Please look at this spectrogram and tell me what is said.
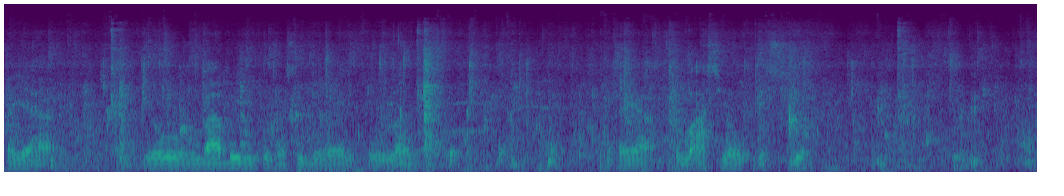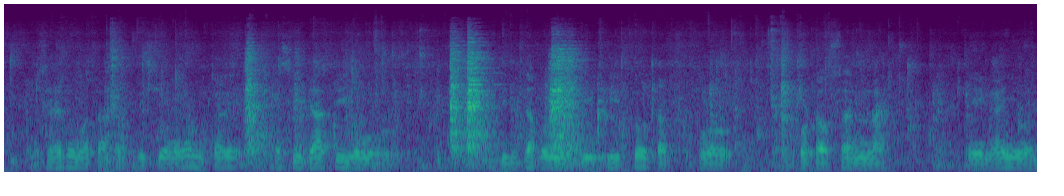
Kaya yung baboy dito sa Cebu ngayon kulang. Kaya tumaas yung presyo. Masyado mataas ang presyo ngayon. Kasi, dati yung binta ko yung dito, tag 4,000 lang. Eh ngayon,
